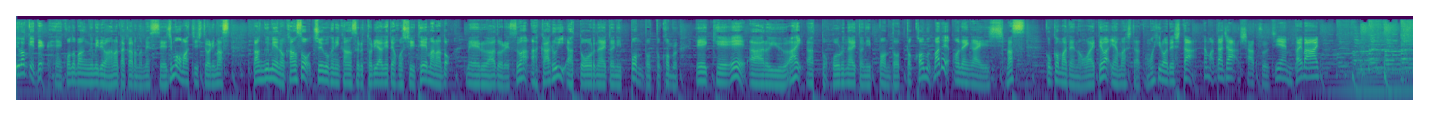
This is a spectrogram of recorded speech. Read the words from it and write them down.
というわけで、えー、この番組ではあなたからのメッセージもお待ちしております。番組への感想、中国に関する取り上げてほしいテーマなど、メールアドレスは明るい at allnightnippon.com、akarui at allnightnippon.com までお願いします。ここまでのお相手は山下智博でした。那么大家下次见、バイバイ。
